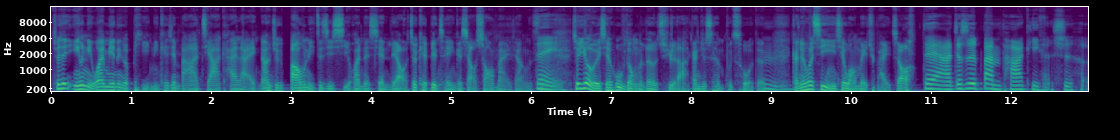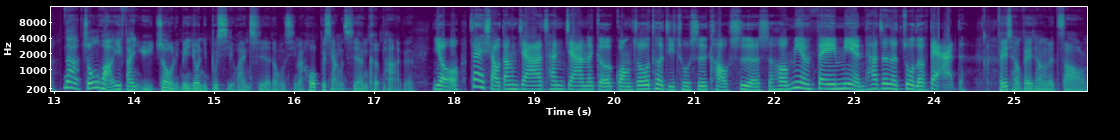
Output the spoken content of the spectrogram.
就是因为你外面那个皮，你可以先把它夹开来，然后就包你自己喜欢的馅料，就可以变成一个小烧麦这样子，对，就又有一些互动的乐趣啦，感觉是很不错的，嗯，感觉会吸引一些网美去拍照，对啊，就是办 party 很适合。那中华一番宇宙里面有你不喜欢吃的东西吗？或不想吃很可怕的？有，在小当家参加那个广州特级厨师考试的时候，面飞面他真的做的 bad，非常非常的糟。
